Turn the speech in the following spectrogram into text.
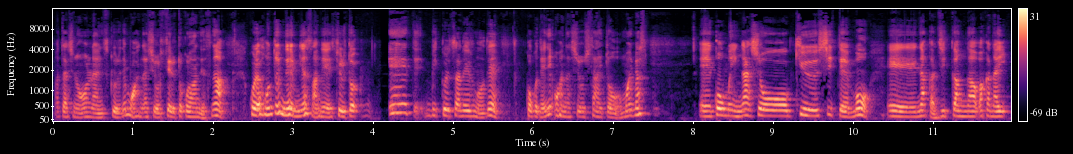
私のオンラインスクールでもお話をしているところなんですが、これ本当にね、皆さんね、知ると、えーってびっくりされるので、ここでね、お話をしたいと思います。えー、公務員が昇給しても、えー、なんか実感が湧かない、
